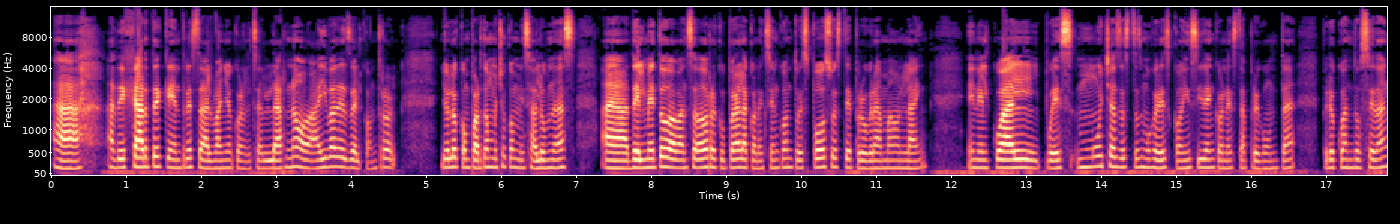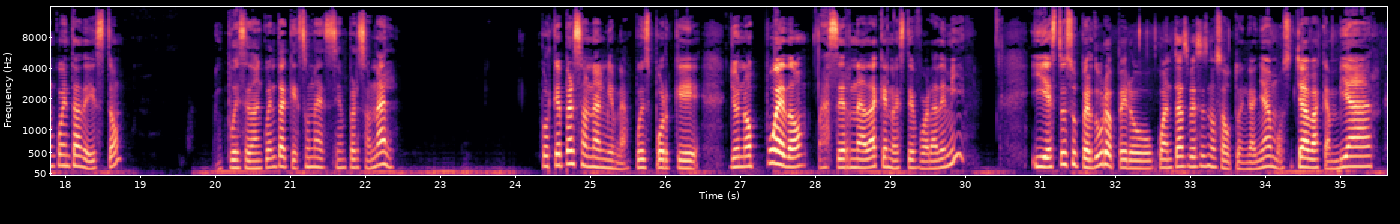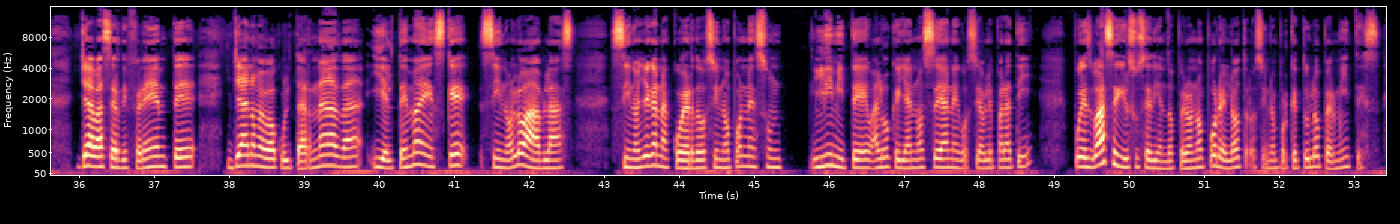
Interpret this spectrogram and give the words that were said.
a, dejarte que entres al baño con el celular. No, ahí va desde el control. Yo lo comparto mucho con mis alumnas ah, del método avanzado Recupera la conexión con tu esposo, este programa online en el cual pues muchas de estas mujeres coinciden con esta pregunta, pero cuando se dan cuenta de esto, pues se dan cuenta que es una decisión personal. ¿Por qué personal, Mirna? Pues porque yo no puedo hacer nada que no esté fuera de mí. Y esto es súper duro, pero ¿cuántas veces nos autoengañamos? Ya va a cambiar, ya va a ser diferente, ya no me va a ocultar nada. Y el tema es que si no lo hablas, si no llegan a acuerdos, si no pones un límite, algo que ya no sea negociable para ti, pues va a seguir sucediendo, pero no por el otro, sino porque tú lo permites.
